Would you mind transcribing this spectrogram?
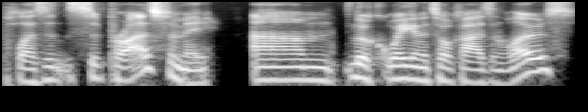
pleasant surprise for me um look we're going to talk highs and lows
